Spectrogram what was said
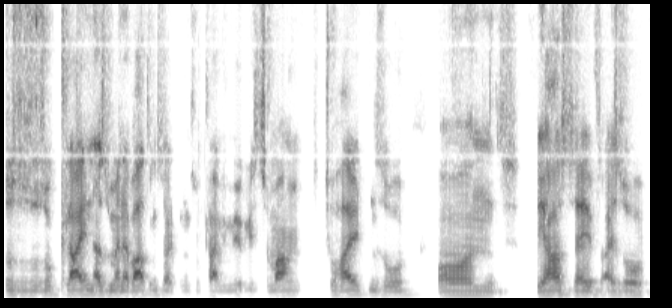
so, so, so, so klein, also meine Erwartungshaltung so klein wie möglich zu machen, zu halten, so. Und ja, safe. Also,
